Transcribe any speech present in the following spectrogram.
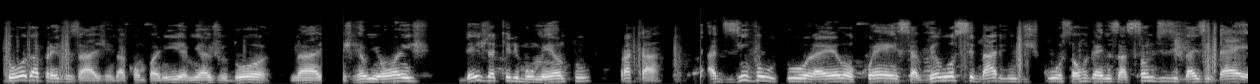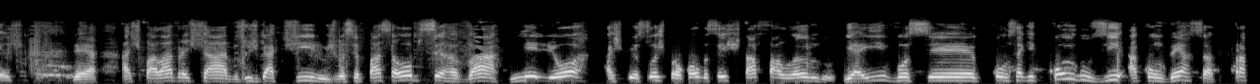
Toda a aprendizagem da companhia me ajudou nas reuniões desde aquele momento para cá. A desenvoltura, a eloquência, a velocidade no discurso, a organização das ideias, né? as palavras-chave, os gatilhos, você passa a observar melhor as pessoas para o qual você está falando. E aí você consegue conduzir a conversa para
